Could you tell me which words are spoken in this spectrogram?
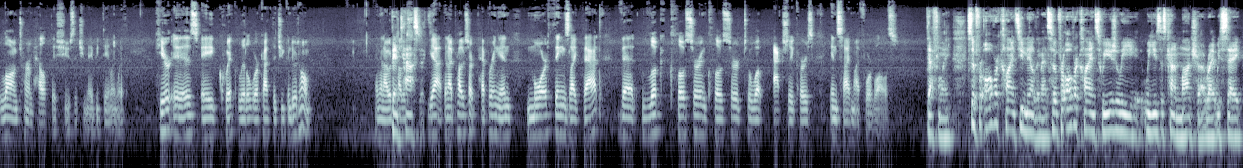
long term health issues that you may be dealing with. Here is a quick little workout that you can do at home. And then I would fantastic. Probably, yeah, then I'd probably start peppering in more things like that that look closer and closer to what actually occurs inside my four walls. Definitely. So for all of our clients, you nailed it, man. So for all of our clients, we usually we use this kind of mantra, right? We say,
